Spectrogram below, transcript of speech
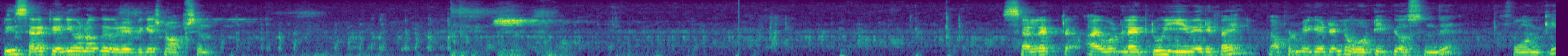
please select any one of the verification option. Select I would like to e verify అప్పుడు మీకు ఏంటంటే ఓటీపీ వస్తుంది. ఫోన్కి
